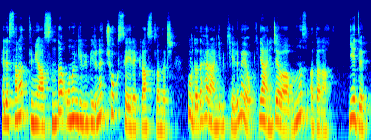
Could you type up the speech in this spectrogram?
Hele sanat dünyasında onun gibi birine çok seyrek rastlanır. Burada da herhangi bir kelime yok. Yani cevabımız Adana. 7.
